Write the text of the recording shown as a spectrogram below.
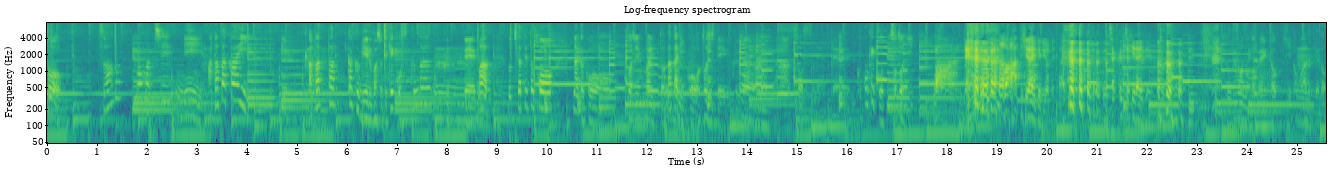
そう。津和野の街に暖かい暖かく見える場所って結構少なくってまあどっちかっていうとこうなんかこうこじんまりと中にこう閉じている空間。がここ結構外にバーンって バーって開いてるよね。めちゃくちゃ開いてる。建物の面が大きいのもあるけど、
